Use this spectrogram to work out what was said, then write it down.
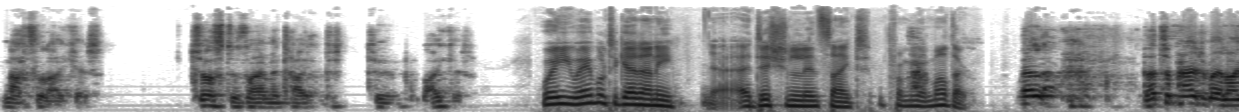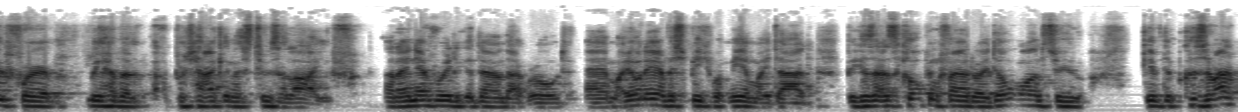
not to like it, just as I'm entitled to like it. Were you able to get any uh, additional insight from your mother? Well, that's a part of my life where we have a, a protagonist who's alive. And I never really go down that road. Um, I only ever speak about me and my dad because, as a coping founder, I don't want to give them, because there are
